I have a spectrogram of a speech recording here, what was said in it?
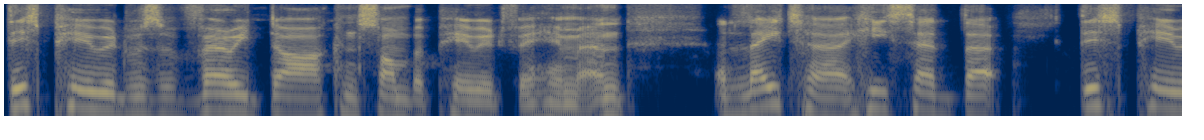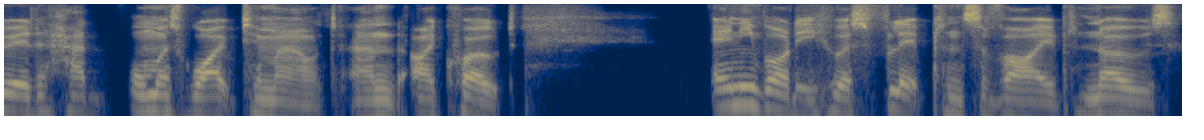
this period was a very dark and somber period for him. And later he said that this period had almost wiped him out. And I quote, anybody who has flipped and survived knows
